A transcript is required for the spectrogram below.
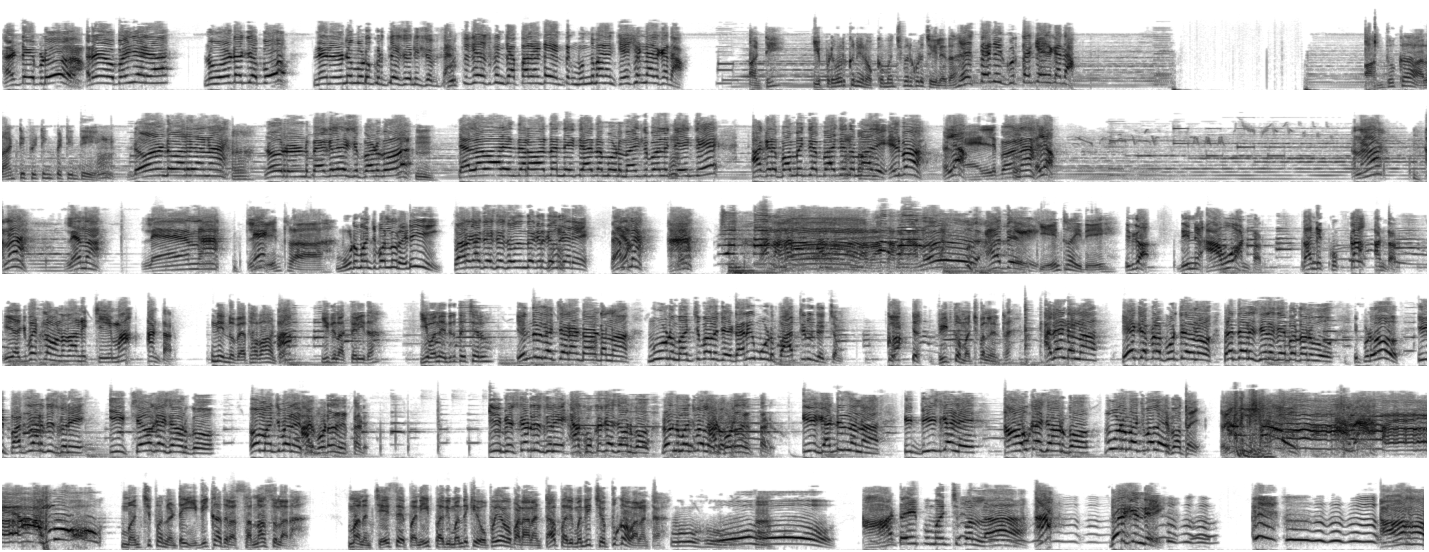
అంటే ఇప్పుడు అరే ఓ పని చేయరా? నువ్వు ఒకటో చెప్పు నేను రెండు మూడు గుర్తు చేసుకొని చెప్తా. గుర్తు చేసుకుని చెప్పాలంటే ఇంతకు ముందు మనం చేసి ఉండాలి కదా. అంటే ఇప్పటి వరకు నేను ఒక్క మంచి పని కూడా చేయలేదా? చేస్తే నీకు గుర్తొచ్చేది కదా. అందుక అలాంటి ఫిట్టింగ్ పెట్టింది. డోంట్ వరీ అన్న. ఆ. నువ్వు రెండు పెగలేసి పడుకో. ఉమ్. తెల్లవారిన తర్వాత నీ చేత మూడు మంచి పనులు చేయించి అక్కడ పంపించే బాధ్యత మాది. వెళ్ళిపో. వెళ్ళిపోనా అన్నా? అన్నా? లేనా? లేనా? లే. ఏంట్రా? మూడు మంచి పనులు రెడీ. త్వరగా చేసే చదువు దగ్గరికి? ఆ. అదే. ఏంట్రా ఇది? ఇదిగా దీన్ని ఆవు అంటారు. దాన్ని కుక్క అంటారు. ఈ అగిపెట్లో ఉన్నదాన్ని చీమ అంటారు. నిన్ను వెధవా అంట? ఇది నాకు తెలీదా? ఇవన్నీ ఎందుకు తెచ్చారు? ఎందుకు తెచ్చారంట మూడు మంచి పనులు చేయడానికి మూడు పార్టీలు తెచ్చాం. వీటితో మంచి పనులు ఏంట్రా? అదేంటన్నా? ఏం చెప్పినా పూర్తిగా నువ్వు ప్రతిదాన్ని సీరియస్ అయిపోతావు నువ్వు. ఇప్పుడు ఈ పంచదార తీసుకుని ఈ చెవకేసావనుకో ఓ మంచి పని. ఫోటో తెస్తాడు. ఈ బిస్కెట్ తీసుకుని ఆ కుక్కకేసావనుకో రెండు మంచి పనులు ఫోటో అయిపోతాయి. తెస్తాడు. ఈ గడ్డి ఉందన్నా ఇది తీసుకెళ్ళి ఆ అవకాశం మూడు మంచి పనులు అయిపోతాయి. అమ్మో! మంచి పనులంటే ఇవి కాదురా సన్నాసులారా. మనం చేసే పని పది మందికి ఉపయోగపడాలంట పది మంది చెప్పుకోవాలంట. ఓహో. ఓహో. ఆ టైపు మంచి పనులా? ఆ, దొరికింది. ఆహా.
